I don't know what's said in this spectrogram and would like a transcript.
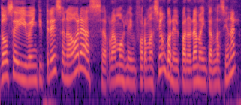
...12 y 23 son ahora... ...cerramos la información con el panorama internacional.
